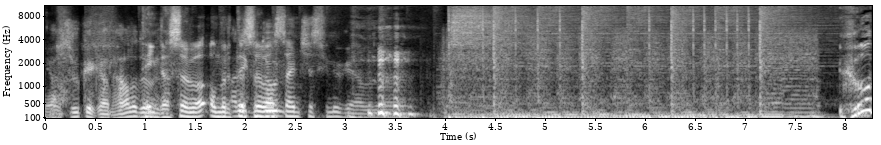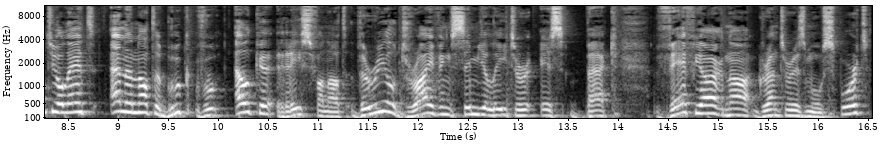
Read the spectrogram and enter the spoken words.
gaan zoeken, gaan halen. Ik denk dat ze wel ondertussen wel centjes genoeg hebben. groot jolijt en een natte broek voor elke racefanaat. The Real Driving Simulator is back. Vijf jaar na Gran Turismo Sport,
